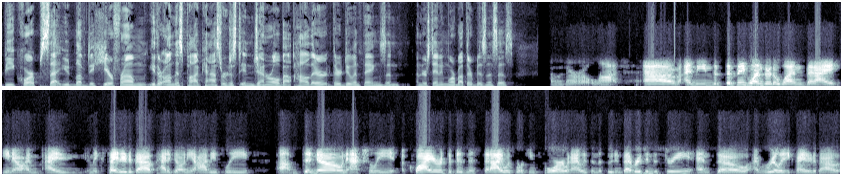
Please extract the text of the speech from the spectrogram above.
B Corps that you'd love to hear from, either on this podcast or just in general about how they're they're doing things and understanding more about their businesses? Oh, there are a lot. Um, I mean, the, the big ones are the ones that I, you know, I'm I am excited about. Patagonia, obviously. Um, Danone actually acquired the business that I was working for when I was in the food and beverage industry, and so I'm really excited about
